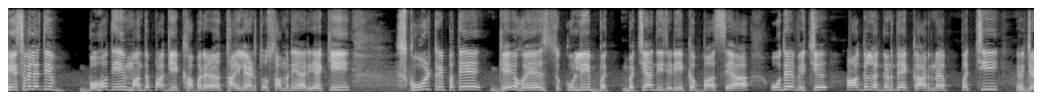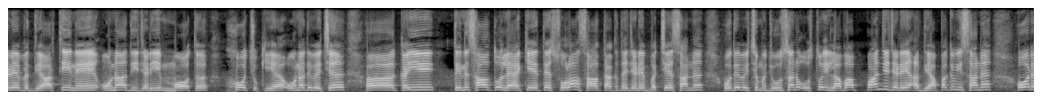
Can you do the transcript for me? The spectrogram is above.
ਇਸ ਵੇਲੇ ਦੀ ਬਹੁਤ ਹੀ ਮੰਦਭਾਗੀ ਖਬਰ ਥਾਈਲੈਂਡ ਤੋਂ ਸਾਹਮਣੇ ਆ ਰਹੀ ਹੈ ਕਿ ਸਕੂਲ ਟ੍ਰਿਪ ਤੇ ਗਏ ਹੋਏ ਸਕੂਲੀ ਬੱਚ- ਬੱਚਿਆਂ ਦੀ ਜਿਹੜੀ ਇੱਕ ਬੱਸ ਆ, ਉਹਦੇ ਵਿੱਚ ਅੱਗ ਲੱਗਣ ਦੇ ਕਾਰਨ 25 ਜਿਹੜੇ ਵਿਦਿਆਰਥੀ ਨੇ, ਉਹਨਾਂ ਦੀ ਜਿਹੜੀ ਮੌਤ ਹੋ ਚੁੱਕੀ ਹੈ। ਉਹਨਾਂ ਦੇ ਵਿੱਚ ਕਈ 3 ਸਾਲ ਤੋਂ ਲੈ ਕੇ ਤੇ 16 ਸਾਲ ਤੱਕ ਦੇ ਜਿਹੜੇ ਬੱਚੇ ਸਨ, ਉਹਦੇ ਵਿੱਚ ਮੌਜੂਦ ਸਨ। ਉਸ ਤੋਂ ਇਲਾਵਾ ਪੰਜ ਜਿਹੜੇ ਅਧਿਆਪਕ ਵੀ ਸਨ। ਔਰ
